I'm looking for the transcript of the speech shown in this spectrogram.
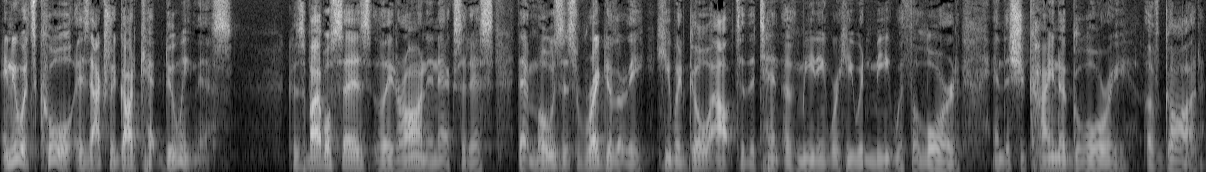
And you know what's cool is actually God kept doing this. Because the Bible says later on in Exodus that Moses regularly he would go out to the tent of meeting where he would meet with the Lord and the Shekinah glory of God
